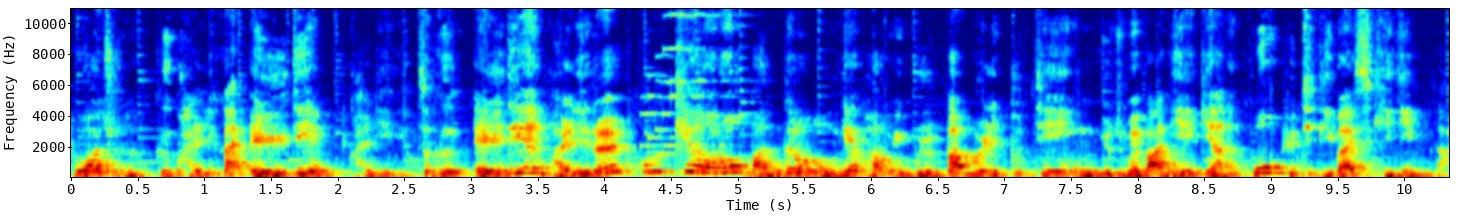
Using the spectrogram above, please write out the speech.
도와주는 그 관리가 LDM 관리예요. 그래서 그 LDM 관리를 홈케어로 만들어 놓은 게 바로 이 물방울 리프팅 요즘에 많이 얘기하는 고 뷰티 디바이스 기기입니다.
